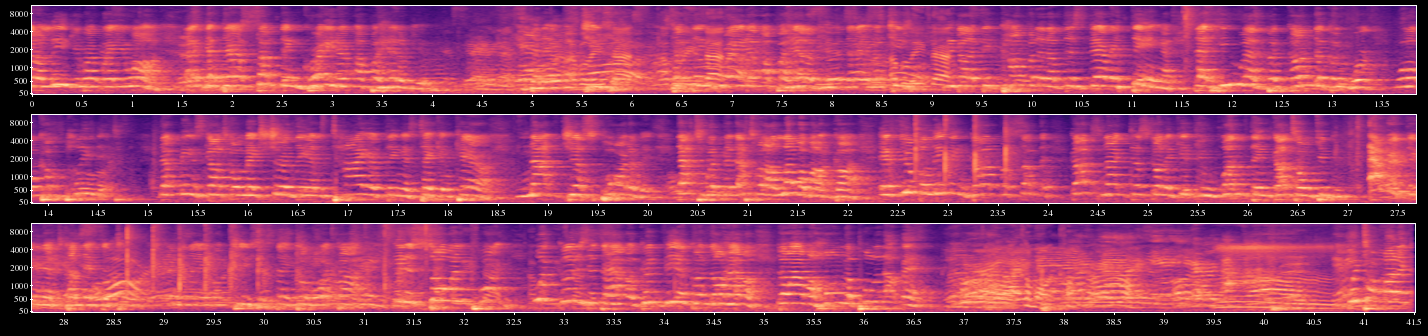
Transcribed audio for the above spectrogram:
That God's gonna leave you right where you are. Uh, that there's something greater up ahead of you. In the name of I believe Jesus. that. I believe Something that. greater up ahead of you in the name of I Jesus. believe that. You gotta be confident of this very thing that he who has begun the good work will complete it. That means God's gonna make sure the entire thing is taken care of, not just part of it. That's what that's what I love about God. If you believe in God for something, God's not just gonna give you one thing. God's gonna give you everything that's connected to it. In the name of Jesus, thank you, Lord God. It is so important. What good is it to have a good vehicle and don't have a don't have a home to pull it up at? Come on, come on. We're talking about a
